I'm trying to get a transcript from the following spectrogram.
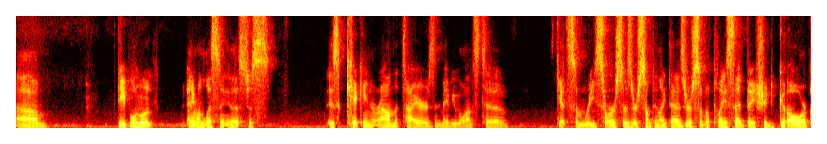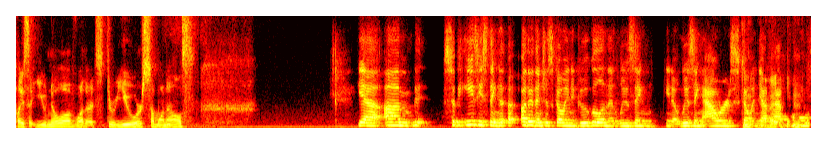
um, people who anyone listening to this just is kicking around the tires and maybe wants to get some resources or something like that? Is there some a place that they should go or a place that you know of, whether it's through you or someone else? Yeah. Um, so the easiest thing, uh, other than just going to Google and then losing, you know, losing hours going down right. rabbit holes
